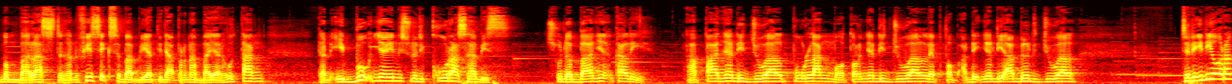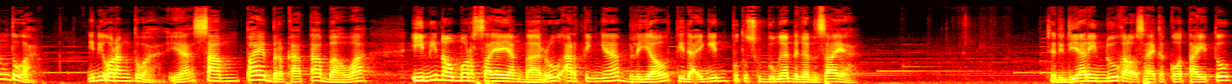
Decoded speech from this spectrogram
membalas dengan fisik sebab dia tidak pernah bayar hutang, dan ibunya ini sudah dikuras habis. Sudah banyak kali. Apanya dijual, pulang, motornya dijual, laptop adiknya diambil dijual. Jadi ini orang tua. Ini orang tua ya, sampai berkata bahwa ini nomor saya yang baru artinya beliau tidak ingin putus hubungan dengan saya. Jadi dia rindu kalau saya ke kota itu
